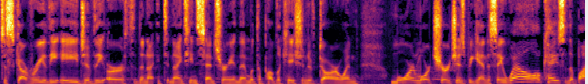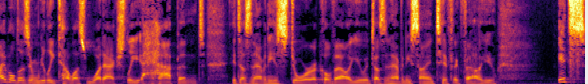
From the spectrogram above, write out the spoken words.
discovery of the age of the earth, the 19th century, and then with the publication of Darwin, more and more churches began to say, well, okay, so the Bible doesn't really tell us what actually happened. It doesn't have any historical value, it doesn't have any scientific value. It's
